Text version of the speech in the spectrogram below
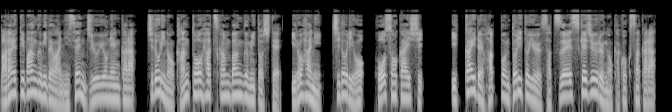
バラエティ番組では2014年から千鳥の関東発刊番組として、いろはに、千鳥を放送開始。1回で8本撮りという撮影スケジュールの過酷さから、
